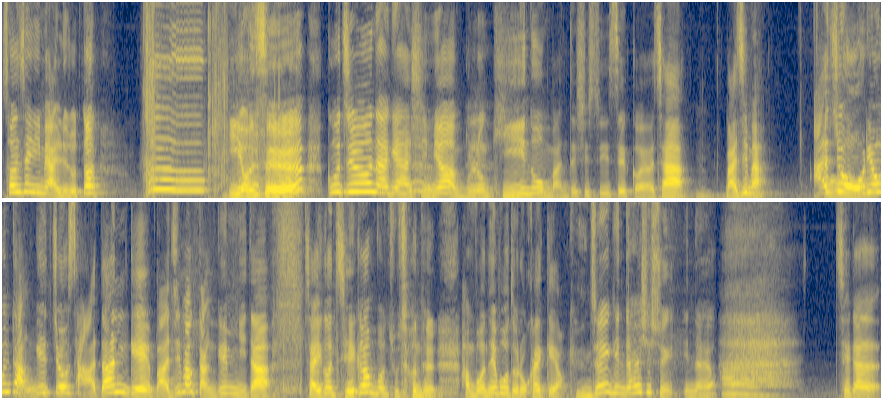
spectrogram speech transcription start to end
선생님이 알려줬던 이 연습 꾸준하게 하시면 물론 긴 호흡 만드실 수 있을 거예요. 자 마지막 아주 어. 려운 단계죠. 4단계 마지막 단계입니다. 자 이건 제가 한번 조전을 한번 해보도록 할게요. 굉장히 긴데 하실 수 있나요? 아, 제가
